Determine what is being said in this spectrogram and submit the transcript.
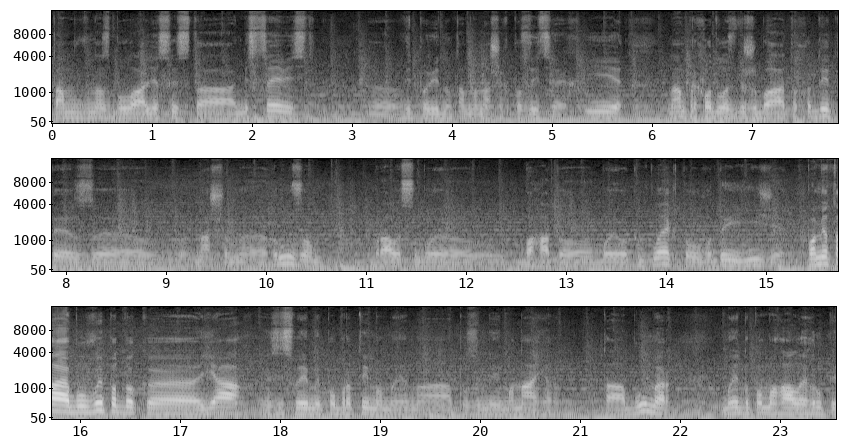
Там в нас була лісиста місцевість, е, відповідно там на наших позиціях, і нам приходилось дуже багато ходити з е, нашим е, грузом. Брали з собою багато боєкомплекту, води, їжі. Пам'ятаю, був випадок. е, Я зі своїми побратимами на позивний Манагер та Бумер. Ми допомагали групі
